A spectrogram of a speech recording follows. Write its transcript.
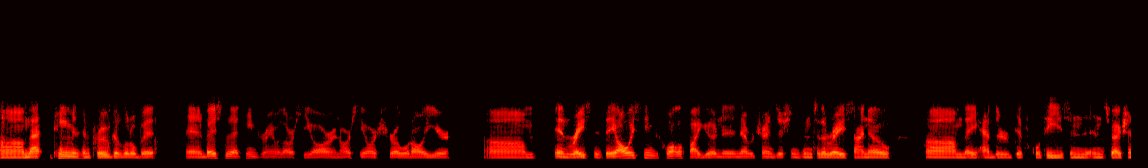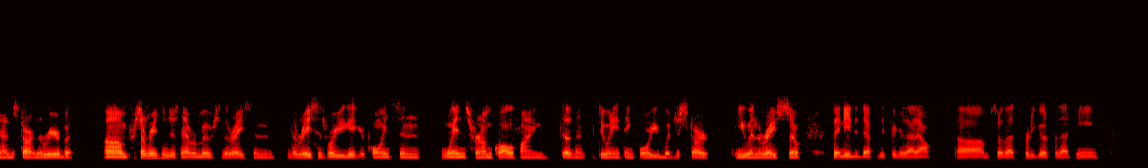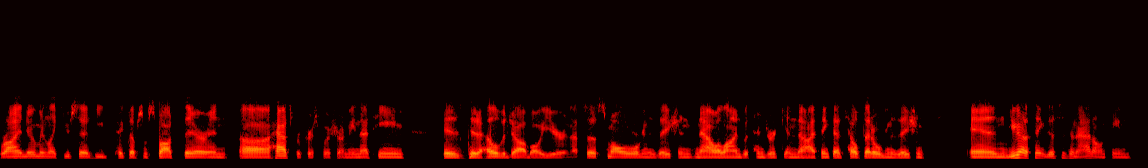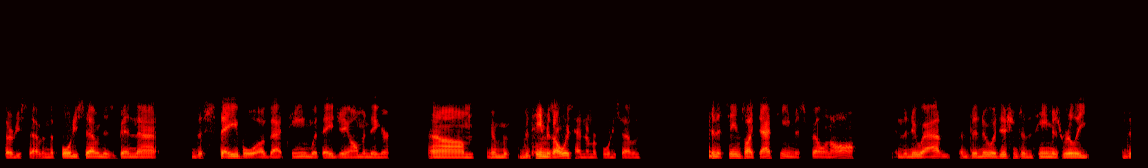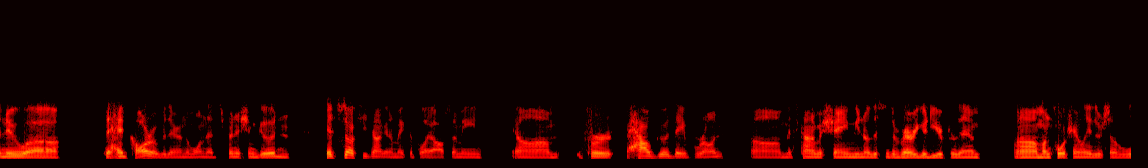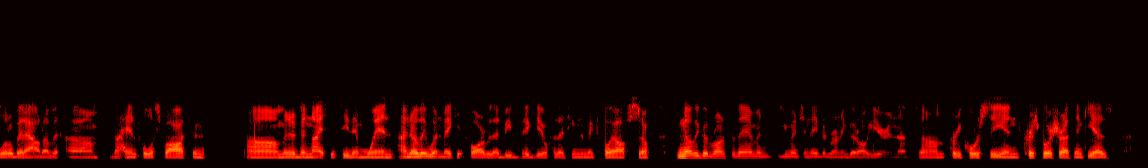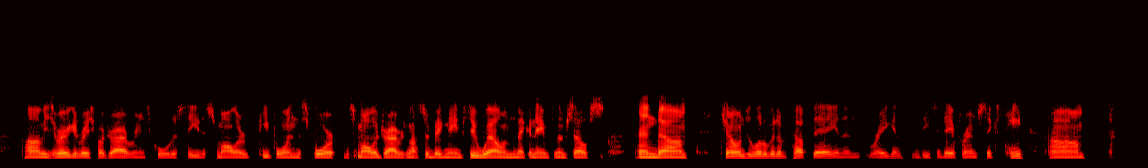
um, that team has improved a little bit. And basically, that team's ran with RCR, and RCR struggled all year um, in races. They always seem to qualify good, and it never transitions into the race. I know um, they had their difficulties in the inspection, had to start in the rear, but um, for some reason, just never moves to the race. And the race is where you get your points and wins from. Qualifying doesn't do anything for you, but just start you in the race. So they need to definitely figure that out. Um, so that's pretty good for that team. Ryan Newman, like you said, he picked up some spots there, and uh, hats for Chris Buescher. I mean, that team is did a hell of a job all year, and that's a smaller organization now aligned with Hendrick, and uh, I think that's helped that organization. And you got to think this is an add-on team to 37. The 47 has been that the stable of that team with AJ Allmendinger. Um, the team has always had number 47, and it seems like that team is falling off. And the new ad, the new addition to the team is really the new uh, the head car over there, and the one that's finishing good. And it sucks he's not going to make the playoffs. I mean, um, for how good they've run. Um, it's kind of a shame. You know, this is a very good year for them. Um, unfortunately, there's a little bit out of it, um, a handful of spots, and um, it'd have been nice to see them win. I know they wouldn't make it far, but that'd be a big deal for that team to make the playoffs. So another good run for them. And you mentioned they've been running good all year, and that's um, pretty cool to see. And Chris Buescher, I think he has. Um, he's a very good race car driver, and it's cool to see the smaller people in the sport, the smaller drivers, not so big names, do well and make a name for themselves. And um, Jones a little bit of a tough day, and then Ragan decent day for him, 16th. Um,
